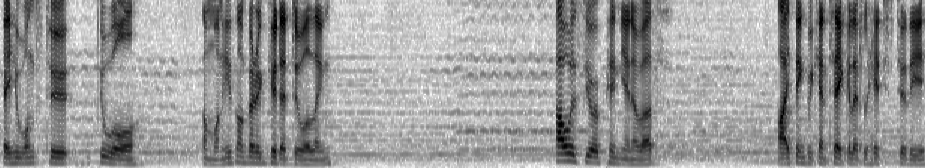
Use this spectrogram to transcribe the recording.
Okay, he wants to duel someone. He's not very good at dueling. How is your opinion of us? I think we can take a little hit to the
